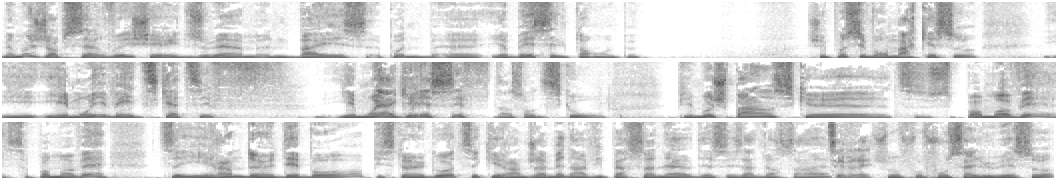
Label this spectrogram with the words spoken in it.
Mais moi, j'ai observé chez Eric Duhem une baisse. Pas une, euh, il a baissé le ton un peu. Je sais pas si vous remarquez ça. il est moins vindicatif. Il est moins agressif dans son discours. Puis moi, je pense que c'est pas mauvais. C'est pas mauvais. Tu sais, il rentre d'un débat, puis c'est un gars, tu sais, qui rentre jamais dans la vie personnelle de ses adversaires. C'est vrai. Il faut, faut saluer ça.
